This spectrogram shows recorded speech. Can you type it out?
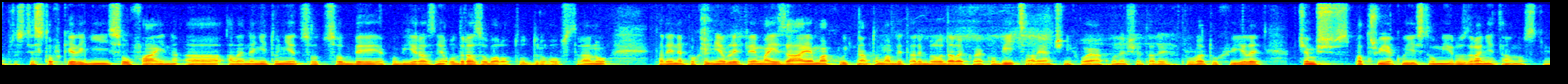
Prostě stovky lidí jsou fajn, ale není to něco, co by jako výrazně odrazovalo tu druhou stranu. Tady nepochybně v Litvě mají zájem a chuť na tom, aby tady bylo daleko jako víc aliančních vojáků, než je tady v tuhle tu chvíli, v čemž spatřují jako jistou míru zranitelnosti.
